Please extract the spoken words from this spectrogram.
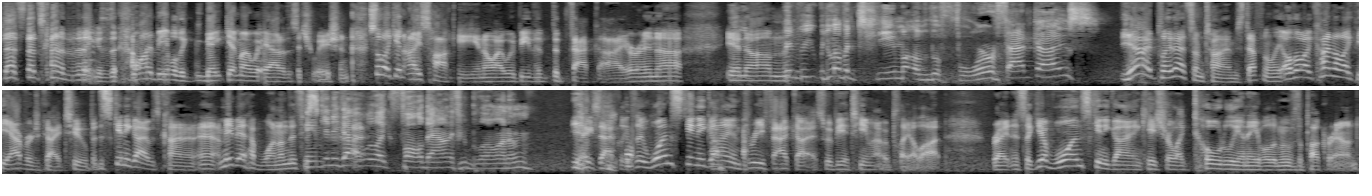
that's that's kind of the thing is I want to be able to make, get my way out of the situation. So like in ice hockey, you know, I would be the, the fat guy, or in uh, in um, Maybe we do have a team of the four fat guys. Yeah, I'd play that sometimes, definitely. Although I kind of like the average guy too, but the skinny guy was kind of eh, maybe I'd have one on the The team. skinny guy I- will like fall down if you blow on him. yeah, exactly. It's like one skinny guy and three fat guys would be a team I would play a lot, right? And it's like you have one skinny guy in case you're like totally unable to move the puck around,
